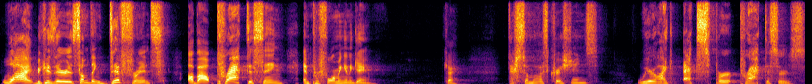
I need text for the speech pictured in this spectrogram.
Why? Because there is something different about practicing and performing in a game. Okay? There's some of us Christians, we're like expert practicers.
